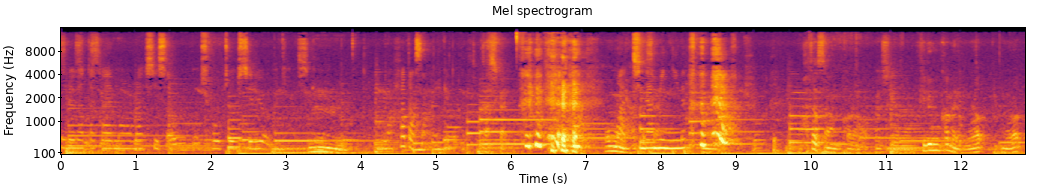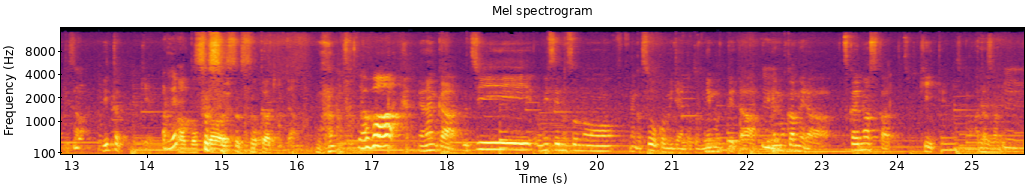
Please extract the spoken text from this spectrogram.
それが高山らしさをもう象徴してるような気がする、うんまあ肌さんやけど確かに。まあちなみにな。畑さんから私フィルムカメラもらってもらってさ言ったっけ？あれ？あ僕はそうそうそうそう。僕は聞いたやば。いやなんかうちお店のそのなんか倉庫みたいなところに眠ってたフィルムカメラ使えますかって聞いてその畑さん、うん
